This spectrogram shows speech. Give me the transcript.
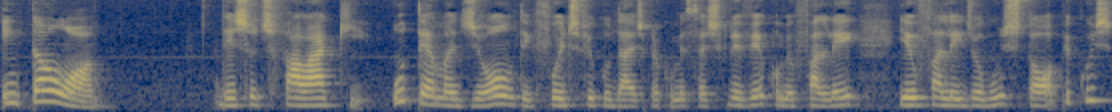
Então, ó, deixa eu te falar aqui. O tema de ontem foi dificuldade para começar a escrever, como eu falei, e eu falei de alguns tópicos,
